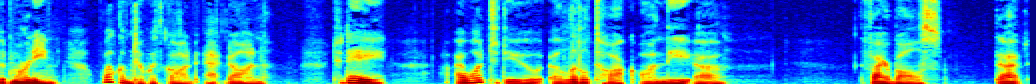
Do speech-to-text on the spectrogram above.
Good morning. Welcome to With God at Dawn. Today, I want to do a little talk on the, uh, the fireballs that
